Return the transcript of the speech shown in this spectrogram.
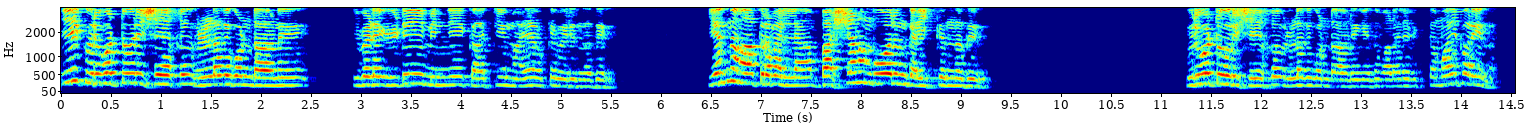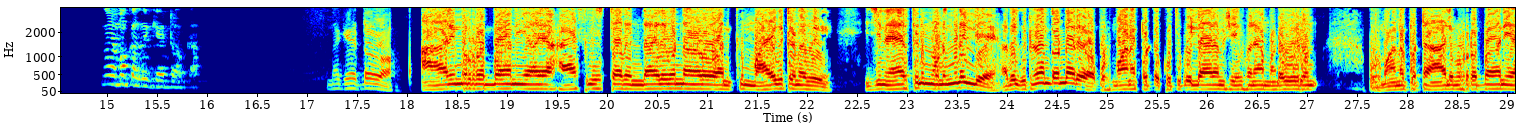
ഈ കുരുവട്ടൂർ ഷേഖ് ഉള്ളത് കൊണ്ടാണ് ഇവിടെ ഇടി മിന്നി കാറ്റ് മഴ ഒക്കെ വരുന്നത് എന്ന് മാത്രമല്ല ഭക്ഷണം പോലും കഴിക്കുന്നത് കുരുവട്ടൂർ ഷേഖ് ഉള്ളത് കൊണ്ടാണ് എന്ന് വളരെ വ്യക്തമായി പറയുന്നു. നമുക്കത് കേട്ടോക്കാം എന്നാ കേട്ടോ? ആലിമുർ റബ്ബാനിയായ ഹാഫിൽ ഉസ്താദ് ഉണ്ടായത് കൊണ്ടാണോ എനിക്ക് മഴ കിട്ടണത്? ഇജി നേരത്തിന് മുണങ്ങണില്ലേ? അത് കിട്ടണം എന്തുകൊണ്ടറിയോ? ബഹുമാനപ്പെട്ട കുത്തുബുല്ലാലം ഷെയ്ഫന മടവൂരും ബഹുമാനപ്പെട്ട ആലിമുർ റബ്ബാനിയ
